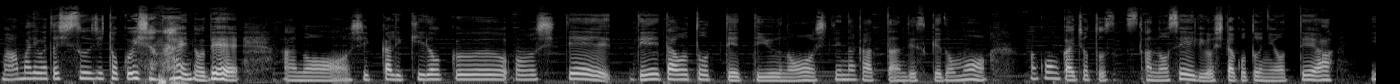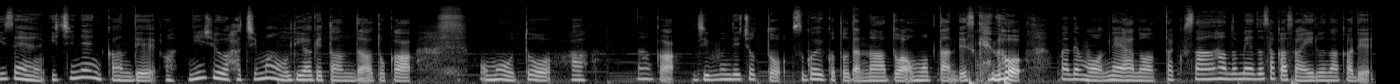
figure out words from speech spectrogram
まあ、あまり私数字得意じゃないのであのしっかり記録をしてデータを取ってっていうのをしてなかったんですけども、まあ、今回ちょっとあの整理をしたことによってあ以前1年間であ28万売り上げたんだとか思うとあなんか自分でちょっとすごいことだなとは思ったんですけどまあでもねあのたくさんハンドメイド作家さんいる中で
